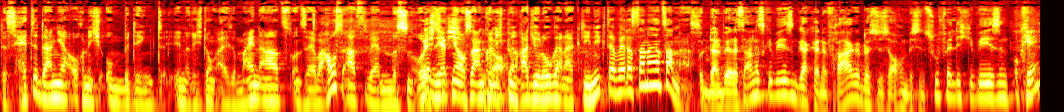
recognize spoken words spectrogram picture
Das hätte dann ja auch nicht unbedingt in Richtung Allgemeinarzt und selber Hausarzt werden müssen, oder? Richtig, sie hätten ja auch sagen können, genau. ich bin Radiologe an der Klinik, da wäre das dann ganz anders. Und dann wäre das anders gewesen, gar keine Frage. Das ist auch ein bisschen zufällig gewesen. Okay.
